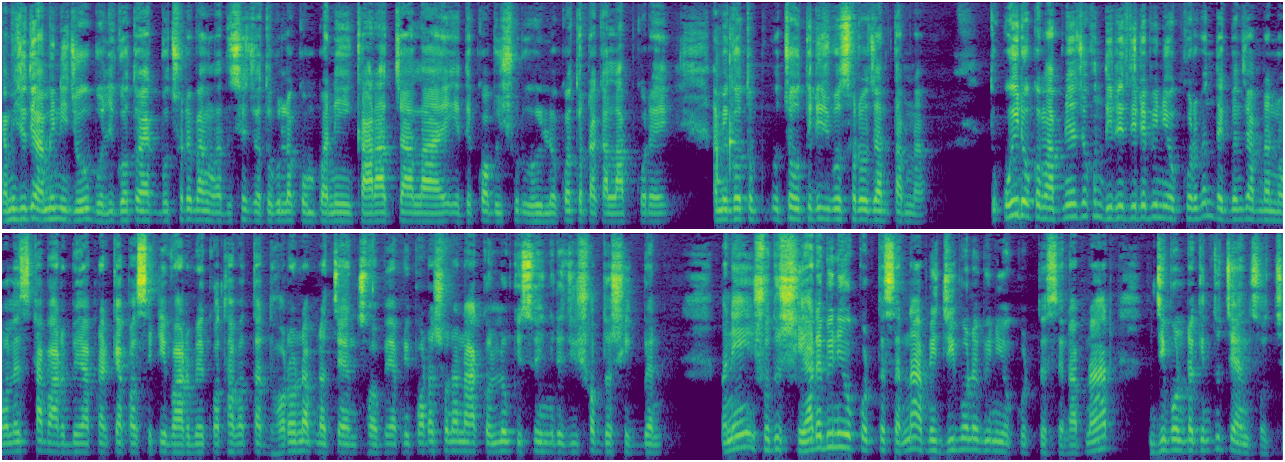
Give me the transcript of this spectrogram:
আমি যদি, আমি নিজেও বলি, গত এক বছরে বাংলাদেশে যতগুলো কোম্পানি কারা চালায়, এতে কবে শুরু হইল, কত টাকা লাভ করে, আমি গত চৌত্রিশ বছরেও জানতাম না। তো ওই রকম আপনিও যখন ধীরে ধীরে বিনিয়োগ করবেন, দেখবেন যে আপনার নলেজটা বাড়বে, আপনার ক্যাপাসিটি বাড়বে, কথাবার্তার ধরন আপনার চেঞ্জ হবে, আপনি পড়াশোনা না করলেও কিছু ইংরেজি শব্দ শিখবেন। মানে শুধু শেয়ারে বিনিয়োগ করতেছেন না, আপনি জীবনে বিনিয়োগ করতেছেন, আপনার জীবনটা কিন্তু চেঞ্জ হচ্ছে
